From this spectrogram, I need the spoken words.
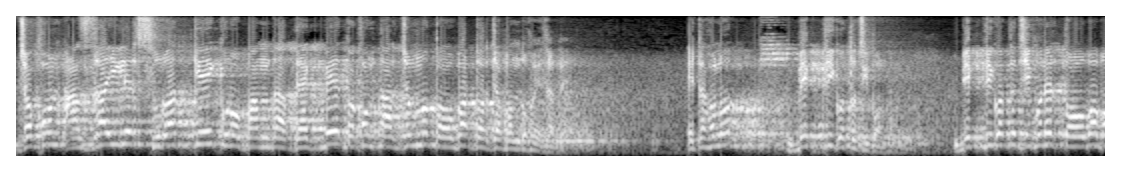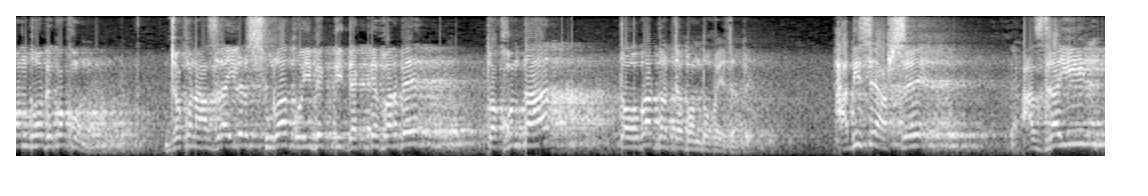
যখন আজরাইলের সুরাতকে কোনো বান্দা দেখবে, তখন তার জন্য তওবার দরজা বন্ধ হয়ে যাবে। এটা হলো ব্যক্তিগত জীবন। ব্যক্তিগত জীবনের তওবা বন্ধ হবে কখন? যখন আজরাইলের সুরাত ওই ব্যক্তি দেখতে পারবে, তখন তার তওবার দরজা বন্ধ হয়ে যাবে। হাদিসে আসছে আজরাইল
